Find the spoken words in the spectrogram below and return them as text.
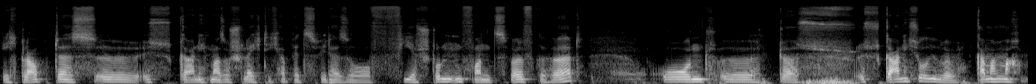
ich glaube, das äh, ist gar nicht mal so schlecht. Ich habe jetzt wieder so vier Stunden von zwölf gehört und äh, das ist gar nicht so übel. Kann man machen.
